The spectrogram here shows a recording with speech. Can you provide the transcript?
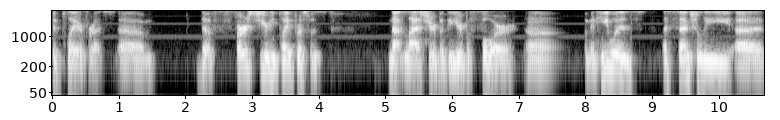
good player for us. Um, the first year he played for us was not last year, but the year before. I mean, he was essentially uh,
